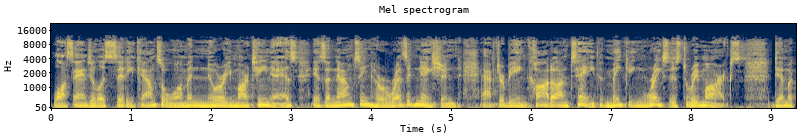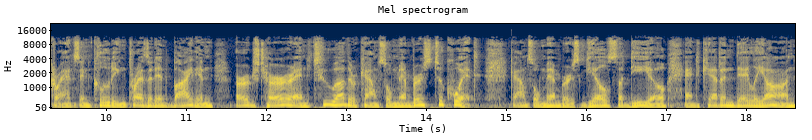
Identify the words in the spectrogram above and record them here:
Los Angeles City Councilwoman Nury Martinez is announcing her resignation after being caught on tape making racist remarks. Democrats, including President Biden, urged her and two other council members to quit. Council members Gil Cedillo and Kevin De Leon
